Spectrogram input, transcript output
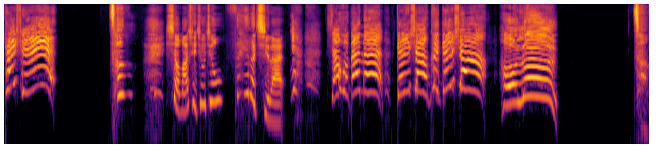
开始！噌，小麻雀啾啾飞了起来。小伙伴们，跟上，快跟上！好嘞！蹭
